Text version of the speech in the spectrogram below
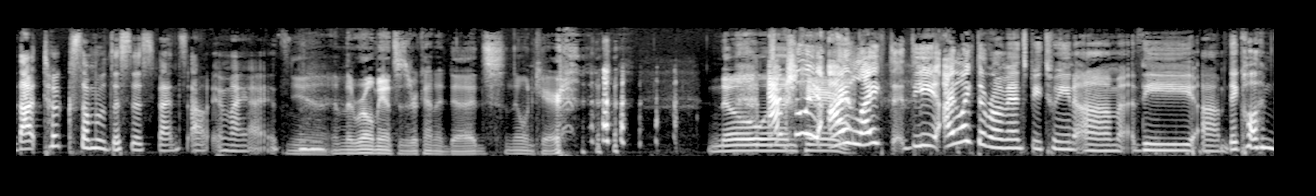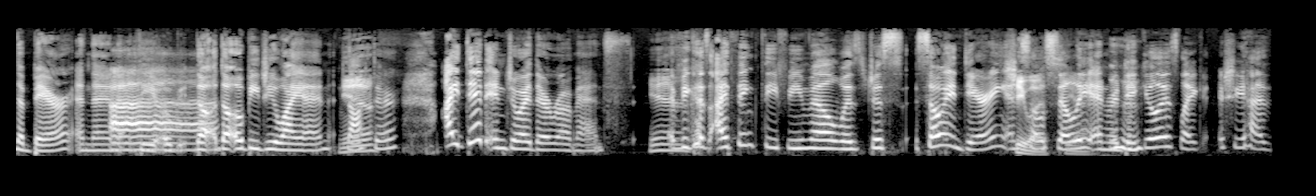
That took some of the suspense out in my eyes. Yeah, and the romances are kind of duds. No one cared. no one Actually, cared. I liked the I liked the romance between um the um they call him the bear and then Ah. the, OB, the the OBGYN Yeah. doctor. I did enjoy their romance. yeah. because I think the female was just so endearing and She so was, silly yeah. and Mhm. ridiculous. Like she had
